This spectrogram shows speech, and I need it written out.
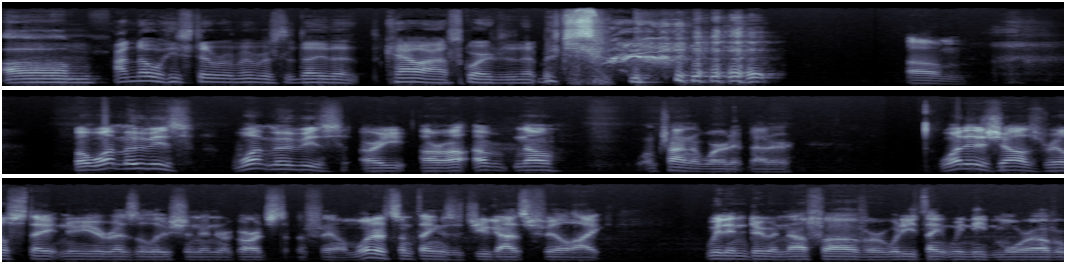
um. I know he still remembers the day that cow eye squirted in that bitch's Um, but what movies? What movies are you? Are uh, no? I'm trying to word it better. What is y'all's real state New Year resolution in regards to the film? What are some things that you guys feel like we didn't do enough of, or what do you think we need more of, or,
